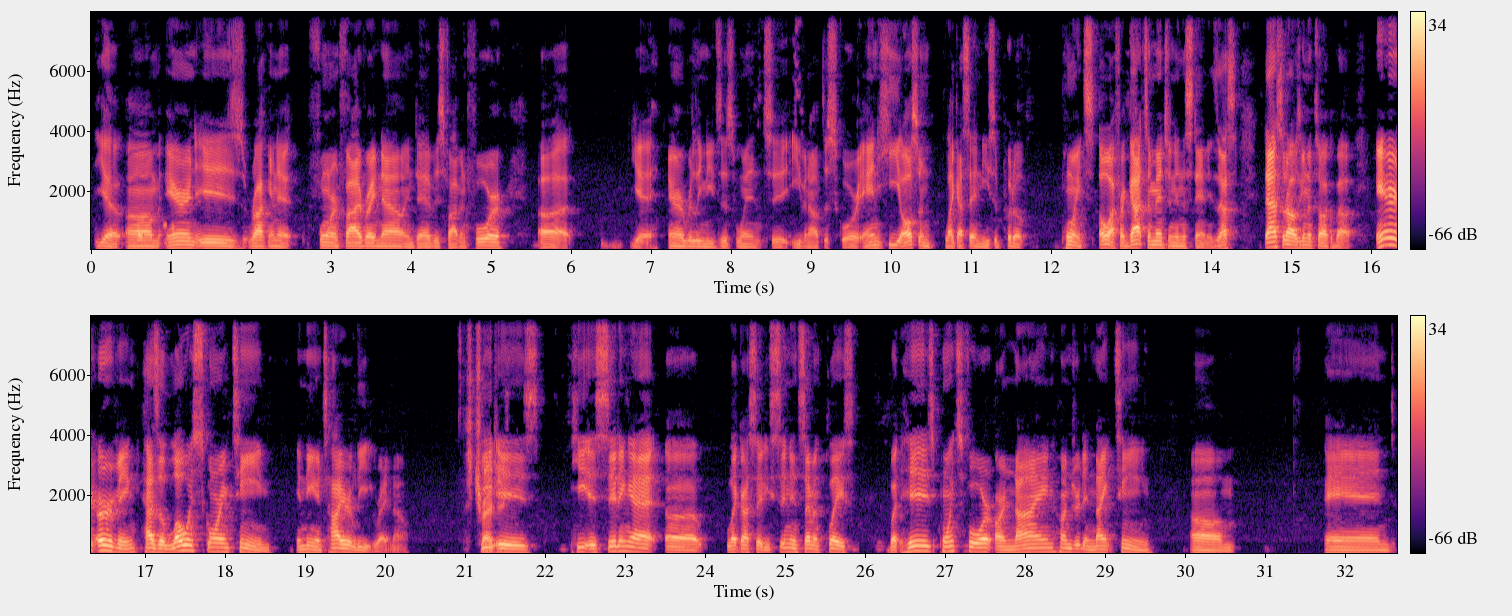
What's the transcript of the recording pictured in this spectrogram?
Yeah. Um, Aaron is rocking at four and five right now, and Dev is five and four. Uh, yeah, Aaron really needs this win to even out the score, and he also, like I said, needs to put up points. Oh, I forgot to mention in the standings. That's that's what I was going to talk about. Aaron Irving has the lowest scoring team in the entire league right now. It's tragic. He is he is sitting at uh like I said, he's sitting in seventh place, but his points for are nine hundred and nineteen. Um and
